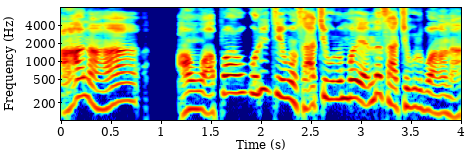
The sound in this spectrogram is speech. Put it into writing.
ஆனா அவங்க அப்பாவை குறித்து இவங்க சாட்சி கொடுக்கும்போது என்ன சாட்சி கொடுப்பாங்கன்னா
